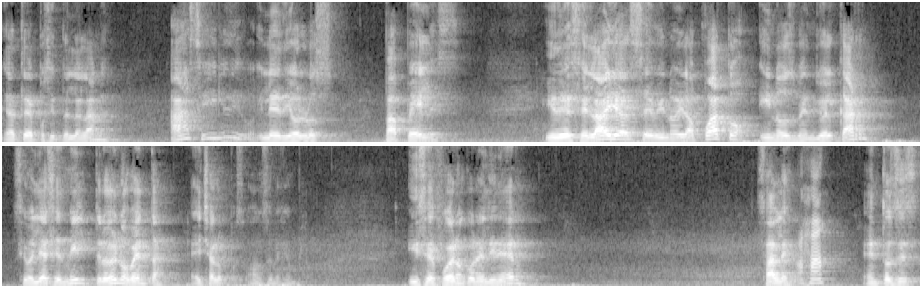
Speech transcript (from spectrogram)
Ya te deposité la lana. Ah, sí, le dijo. Y le dio los papeles. Y de Celaya se vino a Irapuato y nos vendió el carro. Si valía 100 mil, te lo doy 90. Échalo, pues, vamos a hacer un ejemplo. Y se fueron con el dinero. Sale. Ajá. Entonces,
